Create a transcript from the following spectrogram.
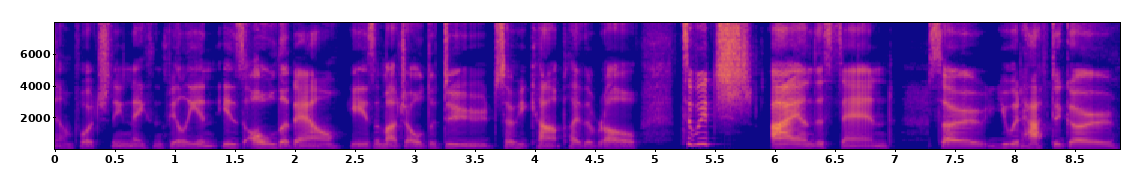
unfortunately, Nathan Fillion is older now. He's a much older dude, so he can't play the role. To which I understand. So you would have to go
